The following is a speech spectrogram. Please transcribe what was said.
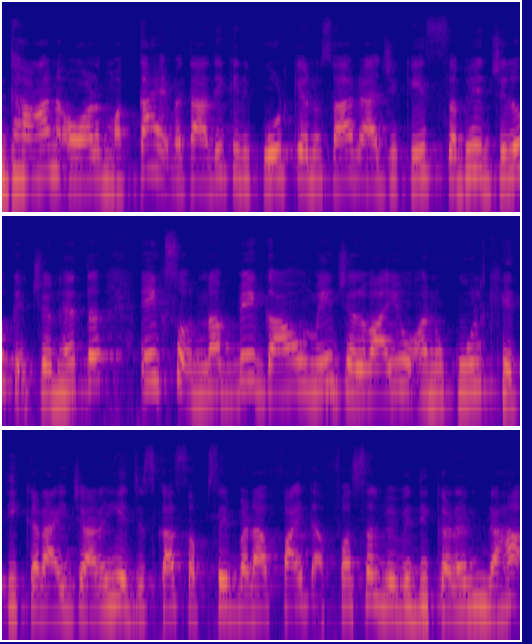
धान और मक्का है। बता दें कि रिपोर्ट के अनुसार राज्य के सभी जिलों के चिन्हित 190 गाँवों में जलवायु अनुकूल खेती कराई जा रही है, जिसका सबसे बड़ा फ़ायदा फ़सल विविधीकरण रहा।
